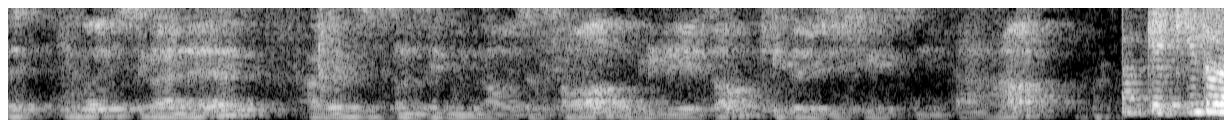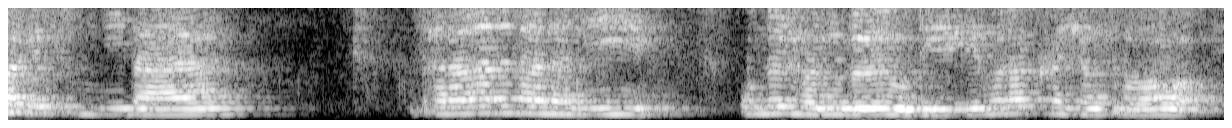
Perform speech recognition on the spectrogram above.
네, 이번 시간은 박영수 선생님 나오셔서 우리를 위해서 기도해 주시겠습니다. 함께 기도하겠습니다. 사랑하는 하나님, 오늘 하루를 우리에게 허락하셔서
